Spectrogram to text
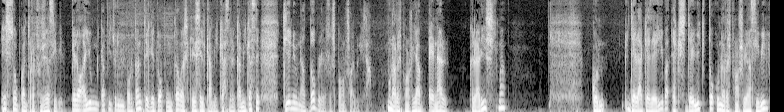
esto en cuanto a responsabilidad civil. Pero hay un capítulo importante que tú apuntabas, que es el kamikaze. El kamikaze tiene una doble responsabilidad. Una responsabilidad penal clarísima, con, de la que deriva ex delicto una responsabilidad civil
